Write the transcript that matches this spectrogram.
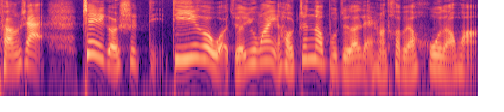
防晒，这个是第第一个，我觉得用完以后真的不觉得脸上特别糊的慌。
